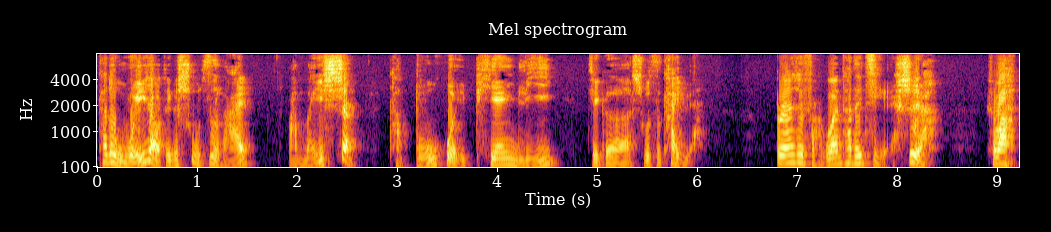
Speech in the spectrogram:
他都围绕这个数字来啊，没事儿，他不会偏离这个数字太远，不然这法官他得解释啊，是吧？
